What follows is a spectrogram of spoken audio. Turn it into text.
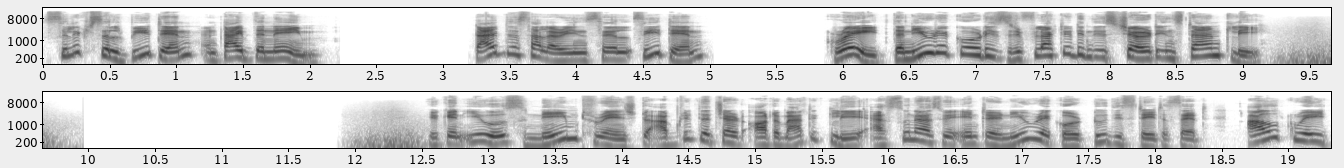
Select cell B10 and type the name. Type the salary in cell C10. Great, the new record is reflected in this chart instantly. You can use named range to update the chart automatically as soon as we enter a new record to this dataset. I'll create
